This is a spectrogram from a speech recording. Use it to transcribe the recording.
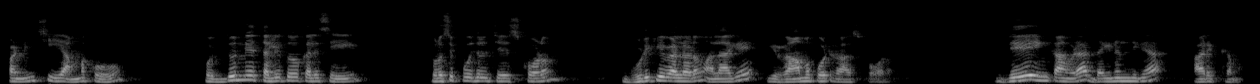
అప్పటి నుంచి అమ్మకు పొద్దున్నే తల్లితో కలిసి తులసి పూజలు చేసుకోవడం గుడికి వెళ్ళడం అలాగే ఈ రామకోటి రాసుకోవడం. ఇదే ఇంకా ఆవిడ దైనందిన కార్యక్రమం.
